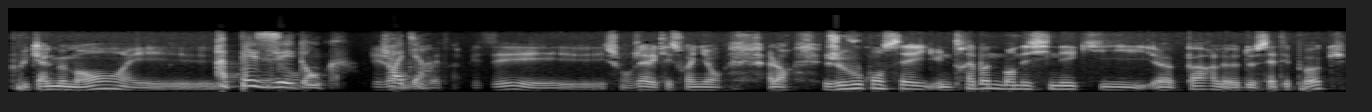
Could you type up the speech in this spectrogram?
plus calmement et apaisé donc les gens peuvent être apaisés et échanger avec les soignants. Alors, je vous conseille une très bonne bande dessinée qui euh, parle de cette époque.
